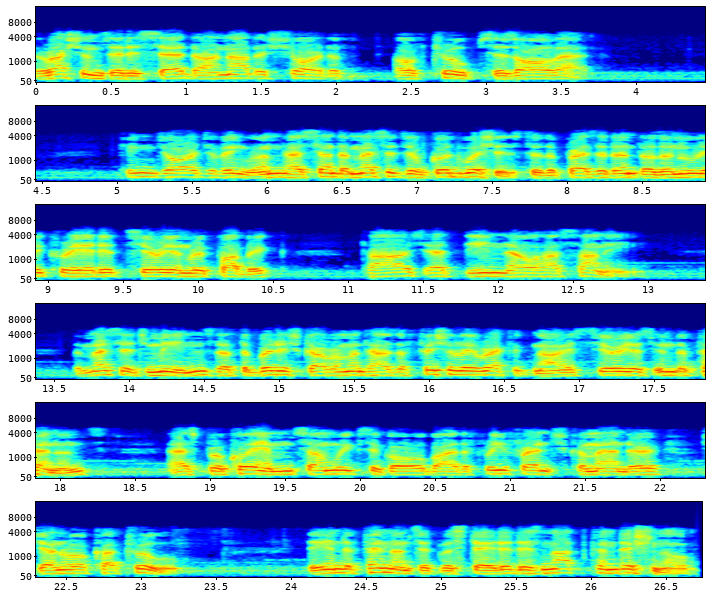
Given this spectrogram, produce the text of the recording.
The Russians, it is said, are not as short of, of troops as all that. King George of England has sent a message of good wishes to the president of the newly created Syrian Republic, Taj ad-Din el-Hassani. The message means that the British government has officially recognized Syria's independence as proclaimed some weeks ago by the Free French commander, General Catroux. The independence, it was stated, is not conditional,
